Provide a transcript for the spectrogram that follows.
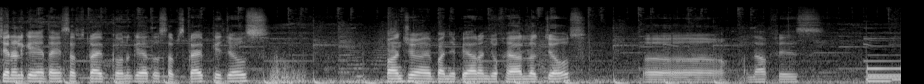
चैनल ताईं सब्सक्राइब कोन कया, त सब्सक्राइब कजोसि पंहिंजो ऐं पंहिंजे प्यारनि जो ख़्यालु हाफ़िज़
